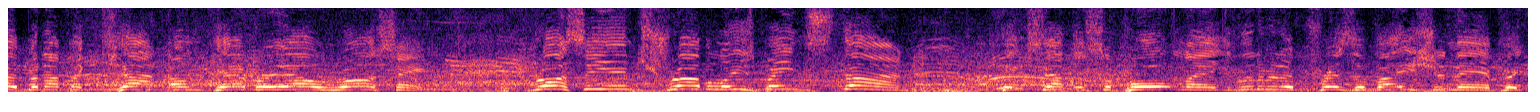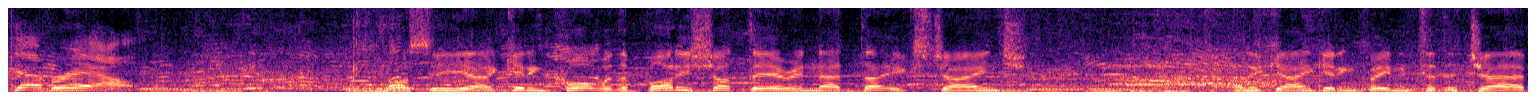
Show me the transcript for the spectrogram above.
open up a cut on Gabriel Rossi. Rossi in trouble. He's been stunned. Kicks out the support leg. A little bit of preservation there for Gabriel. Rossi uh, getting caught with a body shot there in that uh, exchange. And again, getting beaten to the jab.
